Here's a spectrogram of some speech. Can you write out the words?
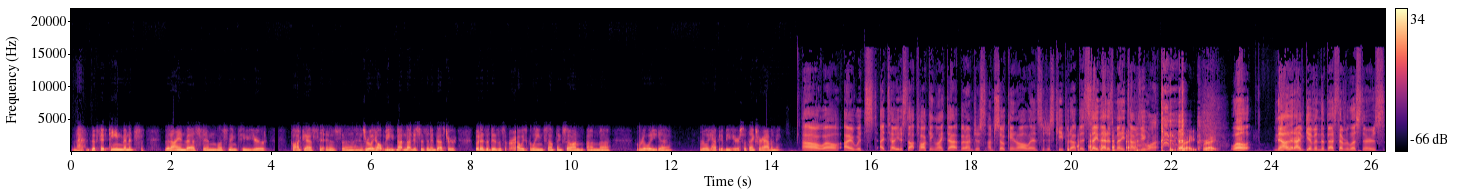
the 15 minutes that I invest in listening to your podcast has uh, has really helped me. Not not just as an investor, but as a business owner. I always glean something. So I'm I'm uh, really uh, really happy to be here. So thanks for having me. Oh well, I would I tell you to stop talking like that, but I'm just I'm soaking it all in. So just keep it up. Say that as many times as you want. right, right. Well, now that I've given the best ever listeners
